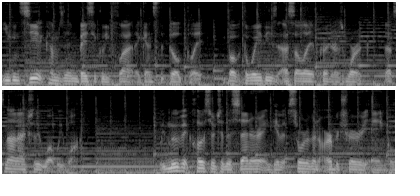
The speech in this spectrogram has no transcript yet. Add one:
You can see it comes in basically flat against the build plate, but the way these SLA printers work, that's not actually what we want. We move it closer to the center and give it sort of an arbitrary angle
